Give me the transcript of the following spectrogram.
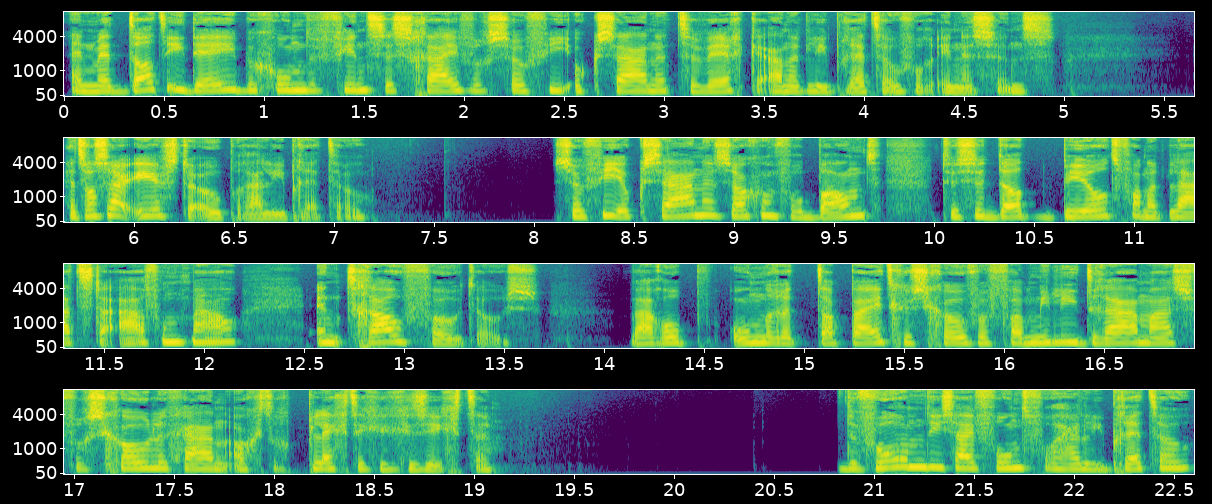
En met dat idee begon de Finse schrijver Sophie Oksane te werken aan het libretto voor Innocence. Het was haar eerste opera-libretto. Sophie Oksane zag een verband tussen dat beeld van het laatste avondmaal en trouwfoto's, waarop onder het tapijt geschoven familiedrama's verscholen gaan achter plechtige gezichten. De vorm die zij vond voor haar libretto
